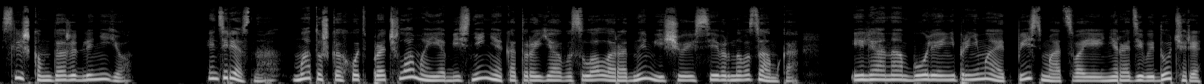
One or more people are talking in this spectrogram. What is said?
слишком даже для нее. Интересно, матушка хоть прочла мои объяснения, которые я высылала родным еще из Северного замка, или она более не принимает письма от своей нерадивой дочери,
